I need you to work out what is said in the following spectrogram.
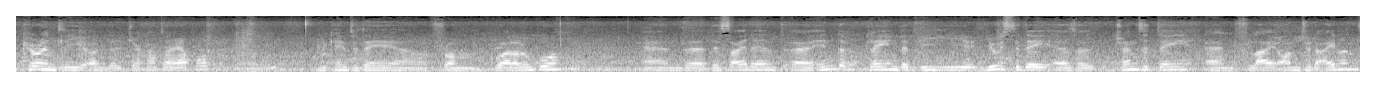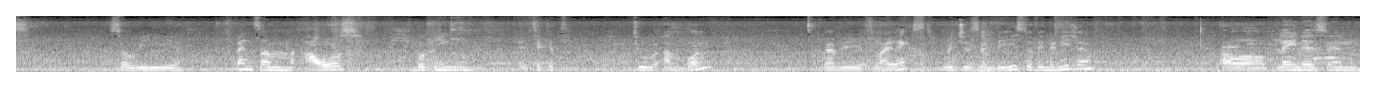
currently on the Jakarta airport. We came today uh, from Kuala Lumpur and uh, decided uh, in the plane that we use today as a transit day and fly on to the islands. So we spent some hours booking a ticket to Ambon where we fly next, which is in the east of Indonesia. Our plane is in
